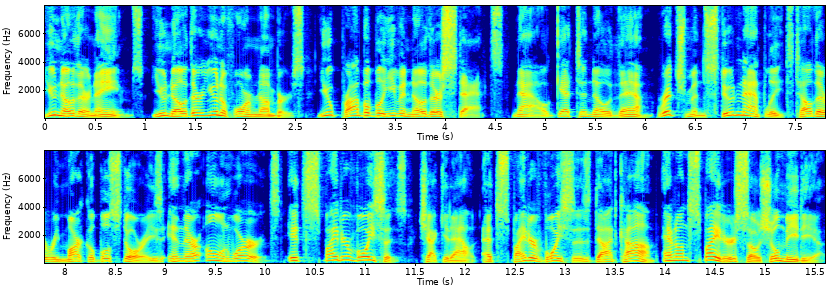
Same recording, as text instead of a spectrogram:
You know their names. You know their uniform numbers. You probably even know their stats. Now get to know them. Richmond student athletes tell their remarkable stories in their own words. It's Spider Voices. Check it out at spidervoices.com and on Spider's social media.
